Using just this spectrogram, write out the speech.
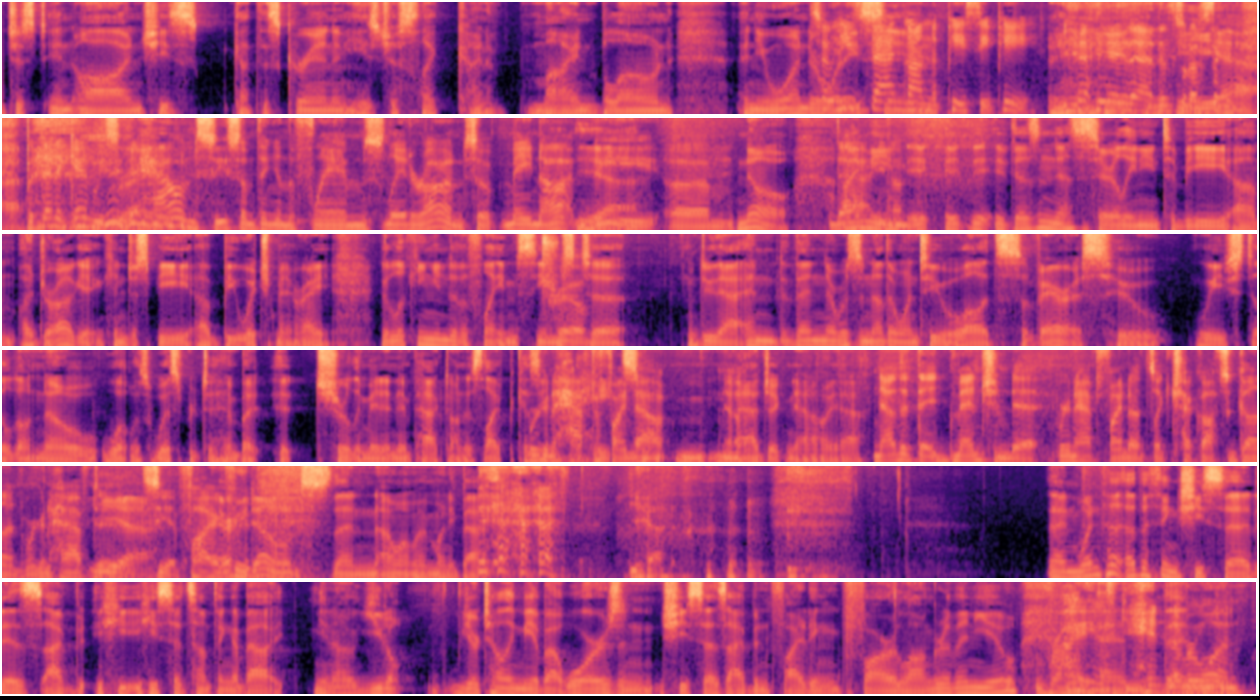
just in awe. And she's got this grin, and he's just like kind of mind blown. And you wonder So what he's he's, back seeing. on the PCP. yeah, yeah, yeah, that's what I was Yeah. thinking. But then again, we see the Right. hound see something in the flames later on, so it may not be. Um, No, that, I you mean know? it, it. It doesn't necessarily need to be um, a drug. It can just be a bewitchment, right? Looking into the flames seems True. to do that. And then there was another one too. Well, it's Severus who we still don't know what was whispered to him, but it surely made an impact on his life because We're gonna have to find out, m- know? magic now. Yeah. now that they mentioned it, we're gonna have to find out. It's like Chekhov's gun. We're gonna have to see it fire. If we don't, then I want my money back. yeah, And one th- other thing she said is, I he he said something about you know you don't you're telling me about wars, and she says I've been fighting far longer than you. right. And Hint number one.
